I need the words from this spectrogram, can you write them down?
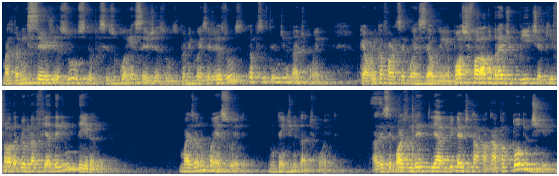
Mas para mim ser Jesus, eu preciso conhecer Jesus. Para mim conhecer Jesus, eu preciso ter intimidade com Ele. Porque é a única forma de você conhecer alguém. Eu posso te falar do Brad Pitt aqui, falar da biografia dele inteira. Mas eu não conheço ele. Não tenho intimidade com ele. Às vezes você pode ler, ler a Bíblia de capa a capa todo dia.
